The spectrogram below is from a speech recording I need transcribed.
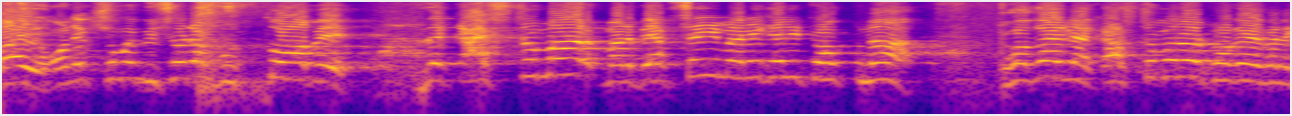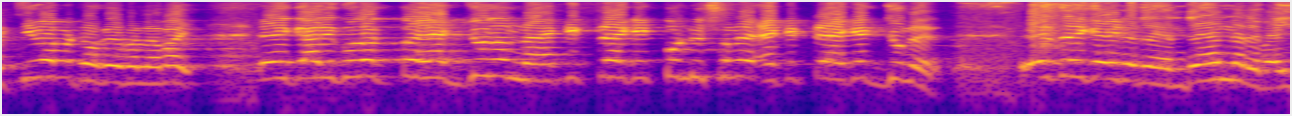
ভাই, অনেক সময় বিষয়টা বুঝতে হবে যে কাস্টমার মানে ব্যবসায়ী মানে ঠক না না। ফেলে। কীভাবে ঠগায় ফেলে ভাই? এই গাড়িগুলো তো একজনের না, এক একটা এক এক এক একটা এক একজনের। এই যে গাড়িটা দেখেন দেখেন না রে ভাই,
